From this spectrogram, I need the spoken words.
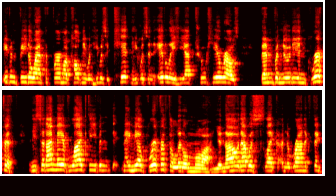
Even Vito Antuofermo told me when he was a kid and he was in Italy, he had two heroes, Benvenuti and Griffith. And he said, I may have liked even Emil Griffith a little more. You know, that was like an ironic thing.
